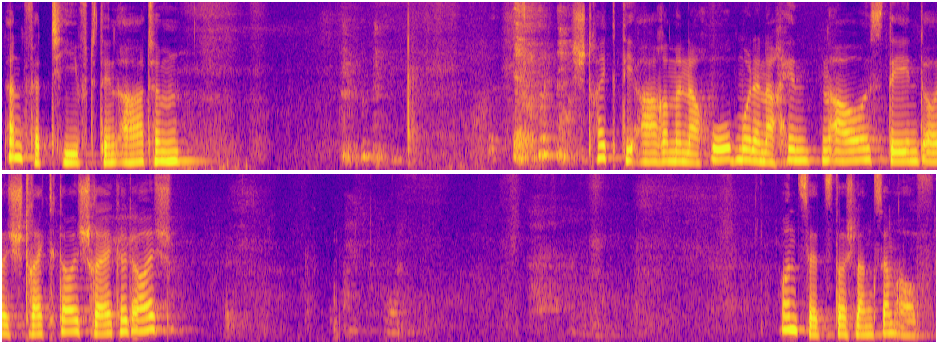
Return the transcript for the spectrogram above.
Dann vertieft den Atem. Streckt die Arme nach oben oder nach hinten aus, dehnt euch, streckt euch, schräkelt euch. Und setzt euch langsam auf.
